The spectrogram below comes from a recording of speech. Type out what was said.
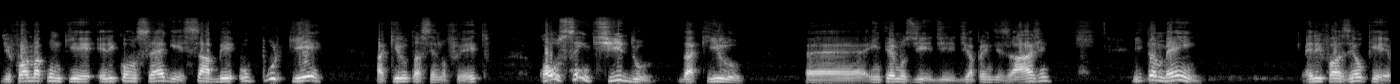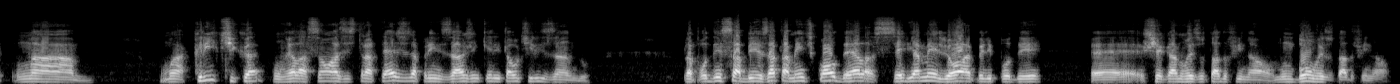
de forma com que ele consegue saber o porquê aquilo está sendo feito, qual o sentido daquilo é, em termos de, de, de, aprendizagem, e também ele fazer o quê? Uma, uma crítica com relação às estratégias de aprendizagem que ele está utilizando para poder saber exatamente qual delas seria melhor para ele poder é, chegar no resultado final, num bom resultado final.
